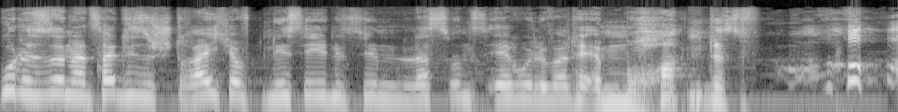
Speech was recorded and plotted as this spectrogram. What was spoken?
Gut, es ist an der Zeit, diese Streiche auf die nächste Ebene zu nehmen. Lasst uns Erule weiter ermorden. Das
